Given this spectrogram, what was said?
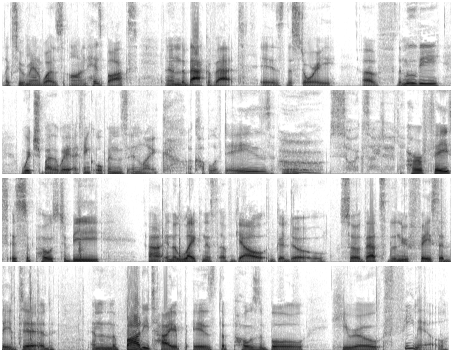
like Superman was on his box. And the back of that is the story of the movie, which, by the way, I think opens in like a couple of days. so excited. Her face is supposed to be uh, in the likeness of Gal Gadot. So that's the new face that they did. And then the body type is the posable hero female.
